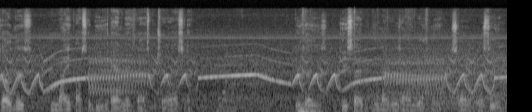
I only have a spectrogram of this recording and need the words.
So this might also be Anime's last patrol also. Because he said he might resign with me. So we'll see.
